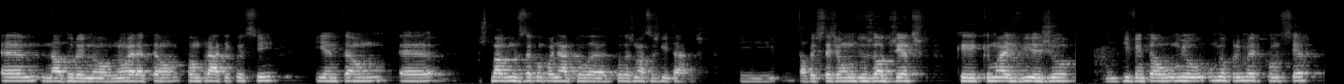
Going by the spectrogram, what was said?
Um, na altura não, não era tão, tão prático assim e então uh, costumávamos acompanhar pela, pelas nossas guitarras. E talvez seja um dos objetos que, que mais viajou. E tive então o meu, o meu primeiro concerto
